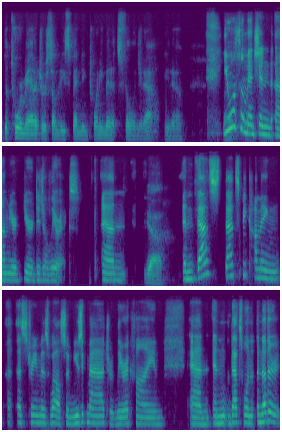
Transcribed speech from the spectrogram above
the tour manager, somebody spending 20 minutes filling it out, you know? You also mentioned um, your, your digital lyrics and yeah. and that's that's becoming a, stream as well. So Musixmatch or LyricFind and and that's one another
